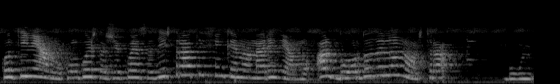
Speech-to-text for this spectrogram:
Continuiamo con questa sequenza di strati finché non arriviamo al bordo della nostra boule.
